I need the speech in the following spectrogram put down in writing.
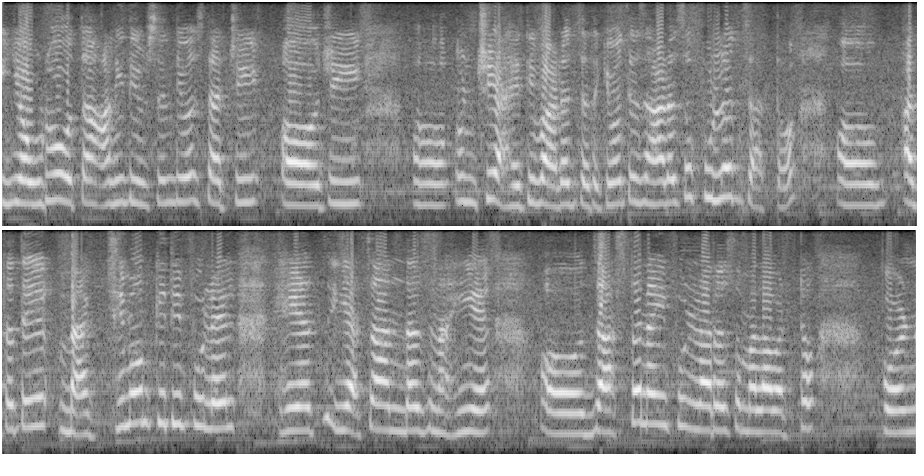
एवढं होतं आणि दिवसेंदिवस त्याची जी उंची आहे ती वाढत जाते किंवा ते झाड असं फुलत जातं. आता ते मॅक्झिमम किती फुलेल हे याचा अंदाज नाही आहे जास्त नाही फुलणार असं मला वाटतं. पण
